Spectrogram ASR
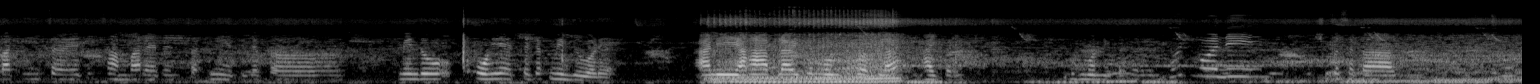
बाकी याच्यात सांबार आहे त्याच्यात चटणी आहे त्याच्यात मेंदू पोहे आहेत त्याच्यात मेंदू वडे आहे आणि हा आपला इथे मोंट बसला. हाय तर गुड मॉर्निंग गुड मॉर्निंग शुभ सकाळ. शुभ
